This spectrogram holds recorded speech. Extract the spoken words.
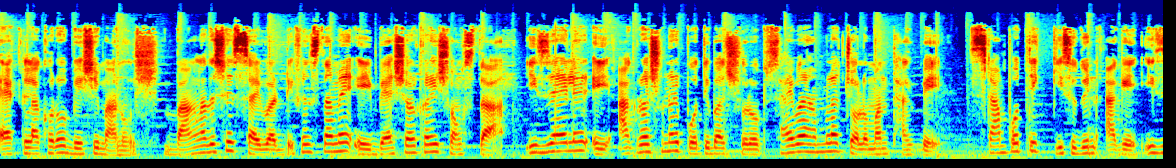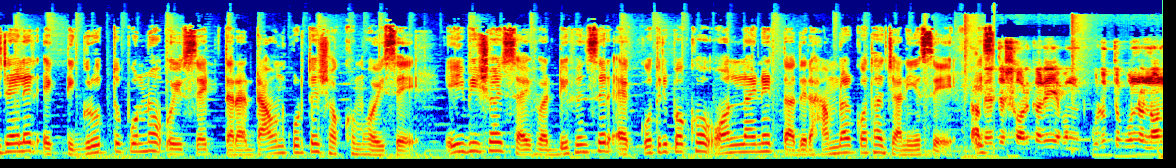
এক লাখেরও বেশি মানুষ। বাংলাদেশের সাইবার ডিফেন্স নামে এই বেসরকারি সংস্থা ইসরায়েলের এই আগ্রাসনের প্রতিবাদ স্বরূপ সাইবার হামলা চলমান থাকবে। সাম্প্রতিক কিছুদিন আগে ইসরায়েলের একটি গুরুত্বপূর্ণ ওয়েবসাইট তারা ডাউন করতে সক্ষম হয়েছে। এই বিষয়ে সাইবার ডিফেন্সের এক কর্তৃপক্ষ অনলাইনে তাদের হামলার কথা জানিয়েছে। তাদের যে সরকারি এবং গুরুত্বপূর্ণ নন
